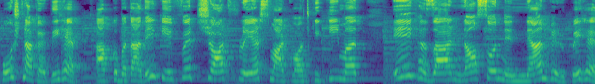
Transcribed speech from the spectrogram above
घोषणा कर दी है। आपको बता दें कि फिट शॉट फ्लेयर स्मार्ट वॉच की कीमत एक हज़ार नौ सौ निन्यानवे रूपए है।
